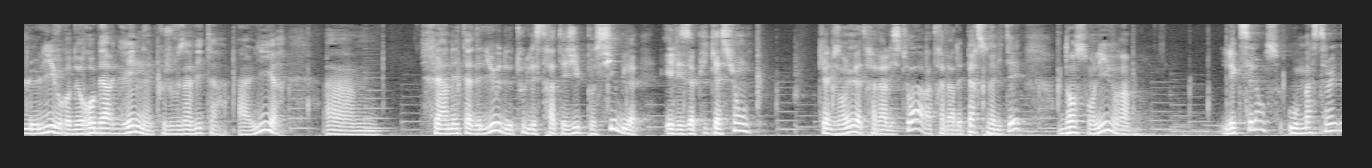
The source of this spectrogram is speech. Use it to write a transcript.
livre de Robert Greene, que je vous invite à, lire, euh, fait un état des lieux de toutes les stratégies possibles et les applications qu'elles ont eues à travers l'histoire, à travers des personnalités, dans son livre L'excellence ou Mastery.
